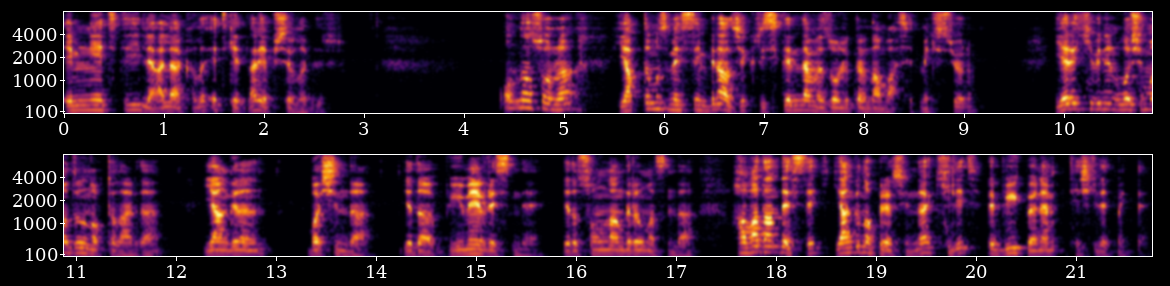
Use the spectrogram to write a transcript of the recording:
emniyetiyle alakalı etiketler yapıştırılabilir. Ondan sonra yaptığımız mesleğin birazcık risklerinden ve zorluklarından bahsetmek istiyorum. Yer ekibinin ulaşamadığı noktalarda yangının başında ya da büyüme evresinde ya da sonlandırılmasında havadan destek yangın operasyonunda kilit ve büyük bir önem teşkil etmekte.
